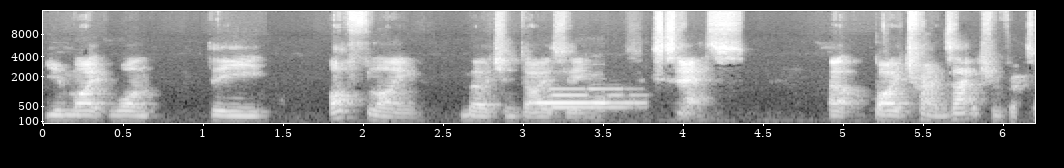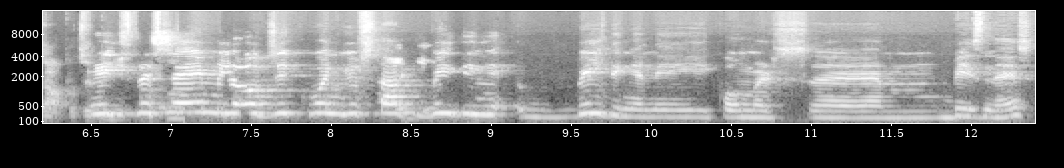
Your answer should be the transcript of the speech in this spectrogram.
you might want the offline merchandising success uh, by transaction, for example, to It's the same logic when you start building building an e-commerce um, business.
